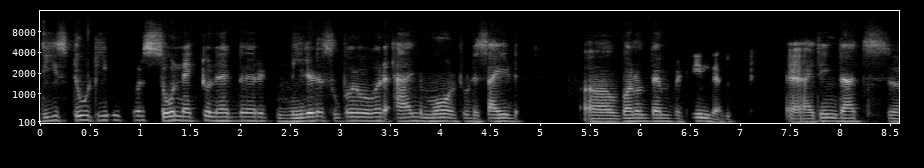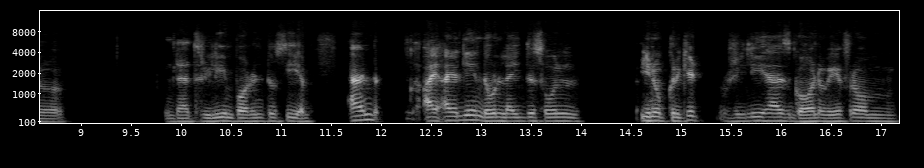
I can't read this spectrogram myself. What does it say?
these two teams were so neck to neck that it needed a super over and more to decide uh, one of them between them. And I think that's uh, that's really important to see. And I, I again don't like this whole you know, cricket really has gone away from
